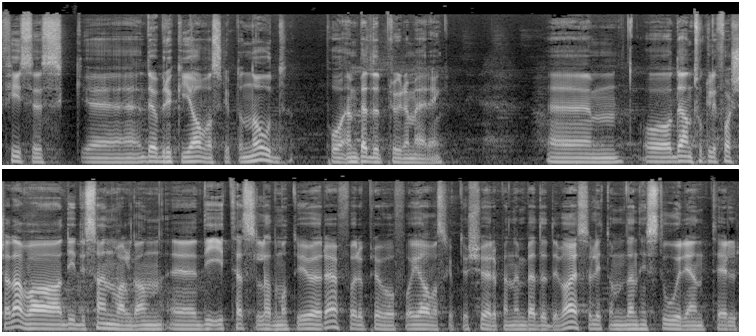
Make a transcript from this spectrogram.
fysisk det å bruke javascript og Node på embedded programmering. Um, og det han tok litt for seg, da, var de designvalgene uh, de i Tesla hadde måttet gjøre for å prøve å få Javascript til å kjøre på en embedded device, og litt om den historien til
